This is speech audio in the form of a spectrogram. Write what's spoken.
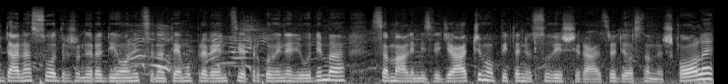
Danas su održane radionice na temu prevencije trgovine ljudima sa malim izviđačima. U pitanju su viši razredi osnovne škole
